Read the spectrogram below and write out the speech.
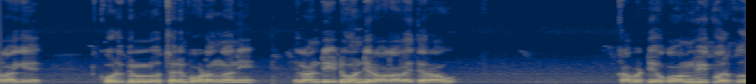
అలాగే కోడి పిల్లలు చనిపోవడం కానీ ఇలాంటి ఎటువంటి రోగాలు అయితే రావు. కాబట్టి ఒక వన్ వీక్ వరకు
